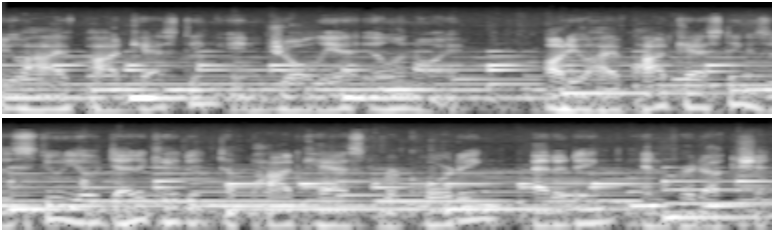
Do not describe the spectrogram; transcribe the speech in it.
Audio Hive Podcasting in Joliet, Illinois. Audio Hive Podcasting is a studio dedicated to podcast recording, editing, and production.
